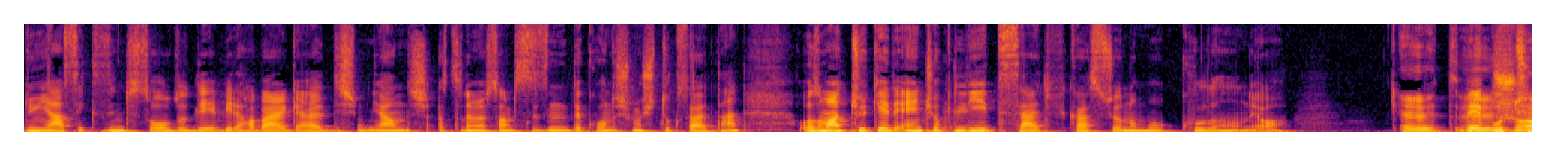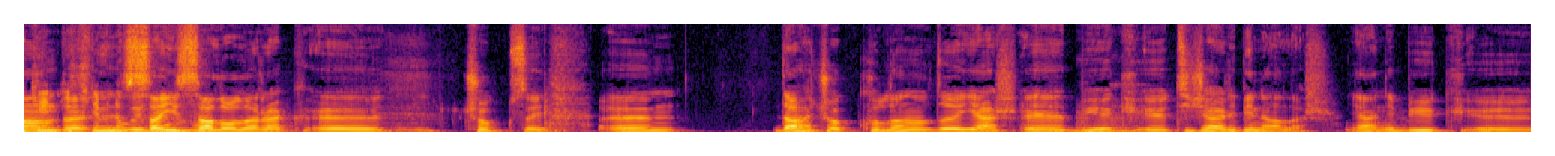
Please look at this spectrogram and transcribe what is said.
dünya sekizincisi oldu diye bir haber geldi. Şimdi yanlış hatırlamıyorsam sizinle de konuşmuştuk zaten. O zaman Türkiye'de en çok LEED sertifikasyonu mu kullanılıyor? Evet. Ve e, bu şu anda iklimine uygun sayısal mu? olarak e, çok sayı... E, daha çok kullanıldığı yer e, büyük e, ticari binalar. Yani büyük e,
